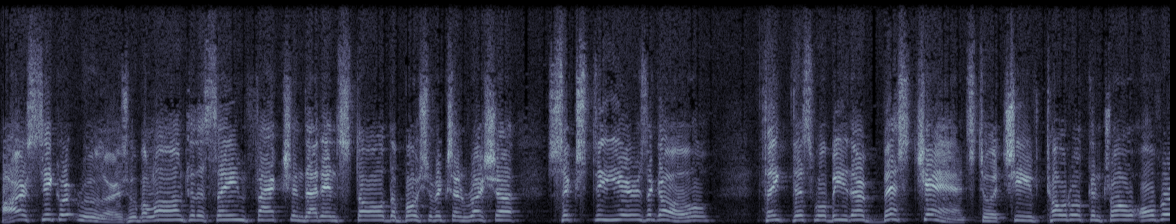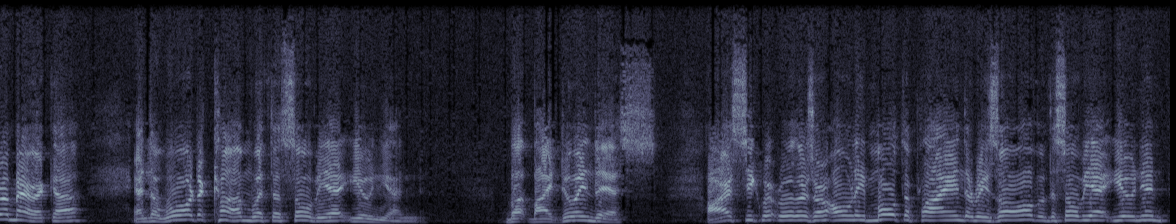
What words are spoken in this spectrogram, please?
Our secret rulers who belong to the same faction that installed the Bolsheviks in Russia 60 years ago think this will be their best chance to achieve total control over America and the war to come with the Soviet Union. But by doing this, our secret rulers are only multiplying the resolve of the Soviet Union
